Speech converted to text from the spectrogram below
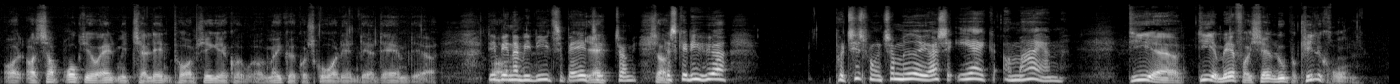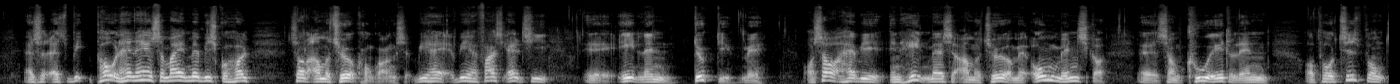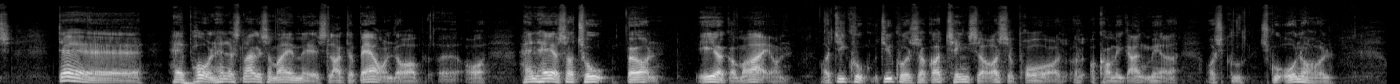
og, og så brugte jeg jo alt mit talent på, om ikke jeg kunne, om ikke jeg kunne score den der dame der. Det og, vender vi lige tilbage Ja, til, Tommy. så- Jeg skal lige høre, på et tidspunkt, så møder jeg også Erik og Marion. de er, de er med for eksempel nu på Kildekronen. Altså, altså vi, Paul han havde så meget med, at vi skulle holde sådan en amatørkonkurrence. Vi har, vi har faktisk altid øh, en eller anden dygtig med. Og så har vi en hel masse amatører med unge mennesker, øh, som kunne et eller andet. Og på et tidspunkt, der havde Paul, han har snakket så meget med Slagter Bergen deroppe, øh, og han havde så to børn, Erik og Marion. Og de kunne, de kunne så godt tænke sig også at prøve at, at, komme i gang med at, at skulle, skulle underholde.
